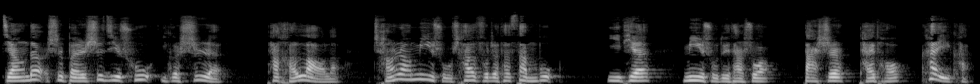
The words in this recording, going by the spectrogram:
讲的是本世纪初一个诗人，他很老了，常让秘书搀扶着他散步。一天，秘书对他说：‘大师，抬头看一看，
